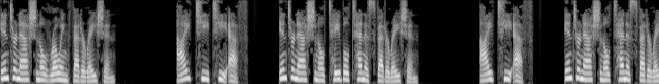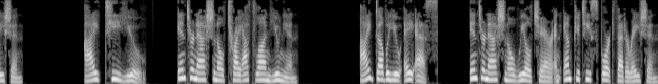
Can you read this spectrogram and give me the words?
International Rowing Federation ITTF International Table Tennis Federation ITF International Tennis Federation ITU International Triathlon Union IWAS International Wheelchair and Amputee Sport Federation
